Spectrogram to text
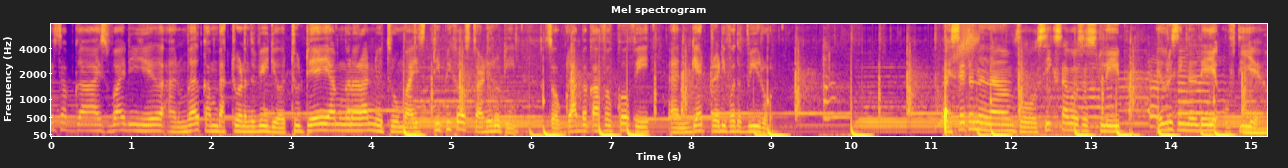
What is up guys, Whitey here and welcome back to another video. Today I'm gonna run you through my typical study routine. So grab a cup of coffee and get ready for the b-roll. I set an alarm for 6 hours of sleep every single day of the year.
